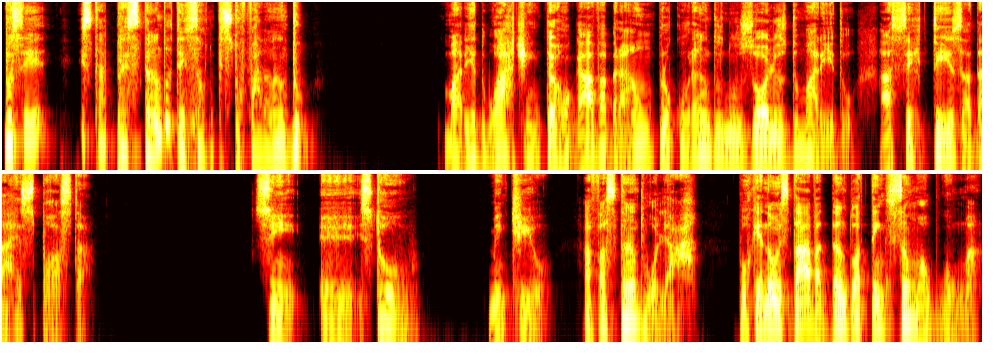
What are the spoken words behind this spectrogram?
Você está prestando atenção no que estou falando? Maria Duarte interrogava Abraão, procurando nos olhos do marido a certeza da resposta. Sim, eh, estou. Mentiu, afastando o olhar, porque não estava dando atenção alguma.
